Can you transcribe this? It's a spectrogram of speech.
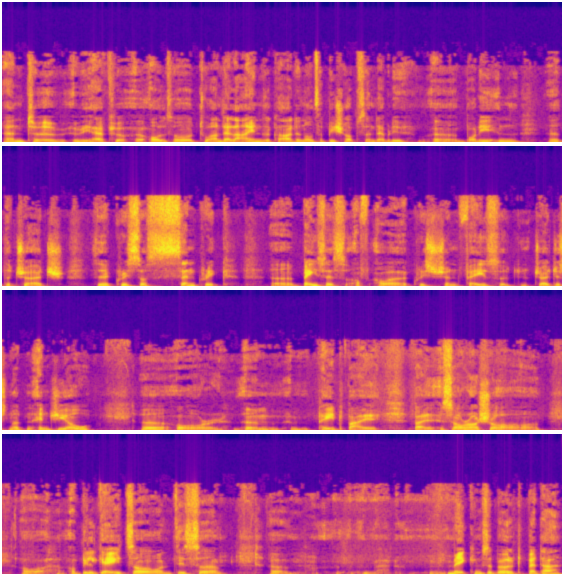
And uh, we have uh, also to underline the cardinals, the bishops, and everybody uh, in uh, the church the Christocentric uh, basis of our Christian faith. The church is not an NGO. Uh, or um, paid by by Soros or or, or Bill Gates or this um, making the world better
